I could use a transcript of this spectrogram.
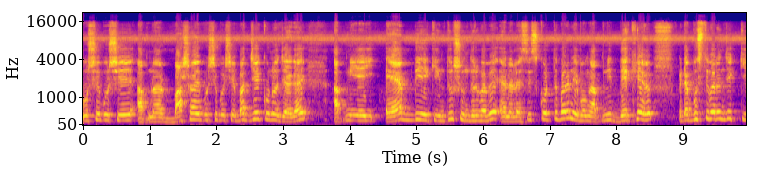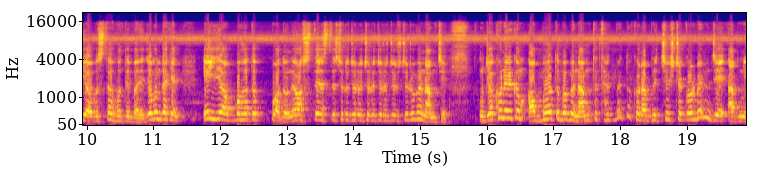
বসে বসে, আপনার বাসায় বসে বসে বা যে কোনো জায়গায় আপনি এই অ্যাপ দিয়ে কিন্তু সুন্দরভাবে অ্যানালাইসিস করতে পারেন এবং আপনি দেখে এটা বুঝতে পারেন যে কি অবস্থা হতে পারে। যেমন দেখেন, এই যে অব্যাহত পদনে আস্তে আস্তে ছোটো ছোটো ছোটো ছোটো ছোটো ছোটো নামছে। যখন এরকম অব্যাহতভাবে নামতে থাকবে, তখন আপনি চেষ্টা করবেন যে আপনি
